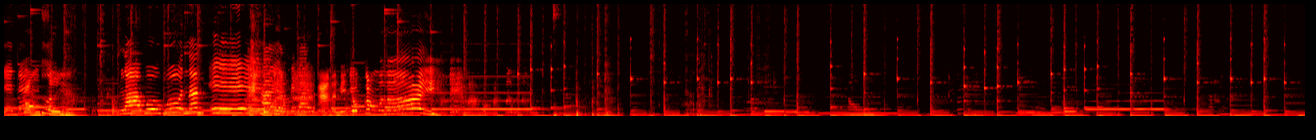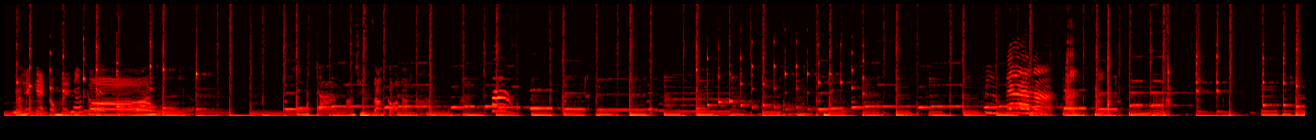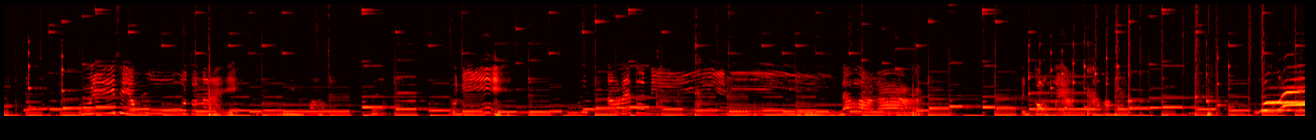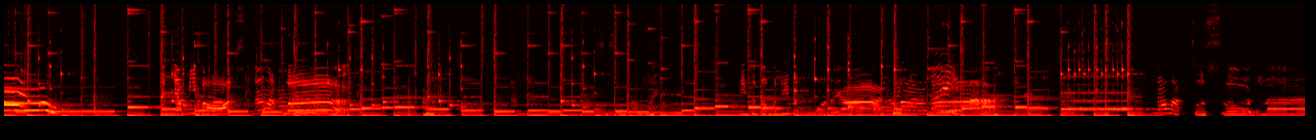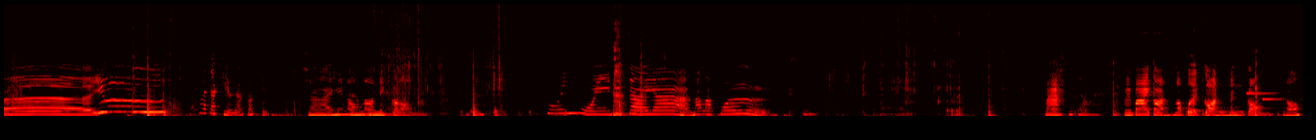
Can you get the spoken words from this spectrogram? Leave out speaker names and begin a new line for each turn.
สุ่ม
ลาบูบูนั่นเองยังไม่ได้
อ่านันนิดยกกล่องมาเลยเอ๊มาขอคัตเตอร์หน่อยเราอยากให้แกะกล่องไหนดีก่อน
จริงจัง
เอาชินจังก่อนนะคะ ล่องเลยอะน่ารักไหมว้าวเป็นยัมมี่บ็อกซ์น่ารักเวอร์อะซื้อกล้องหน่อยมีสตรอเบอรี่บนหัวด้วยอะ น่ารักอะ น่ารักสุดๆเลยยู
ถ้าจะเก็บแล้วก็เก็บอย่างนี้
ใช่ ให้น้องนอนในกล่อง
อุ้ย
อุ้ยดีใจอะ น่ารักเวอร์ มา
ก็จะว่า
บายบายก่อน เราเปิดก่อนหนึ่งกล่องเนาะ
